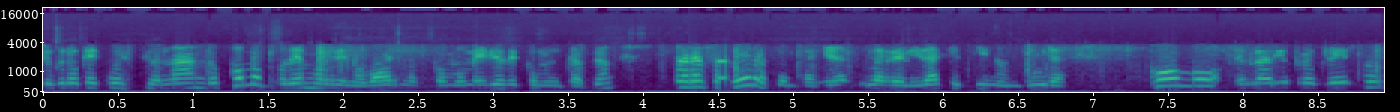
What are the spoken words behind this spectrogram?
yo creo que cuestionando cómo podemos renovarnos como medio de comunicación para saber acompañar la realidad que tiene Honduras, cómo Radio Progreso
